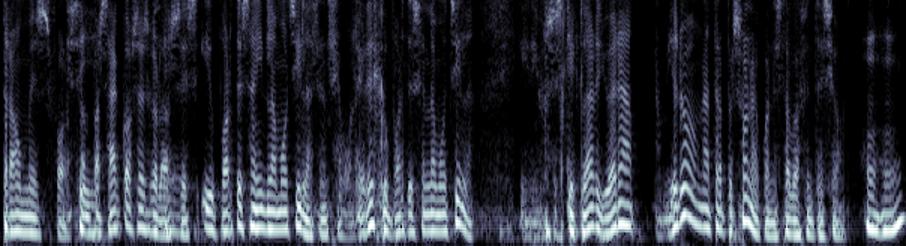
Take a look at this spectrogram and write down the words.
traumes forts, Sí. passat coses grosses sí. i ho portes ahí en la motxilla sense voler és que ho portes en la motxilla i dius, és que clar, jo era, jo era una altra persona quan estava fent això Uh -huh.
